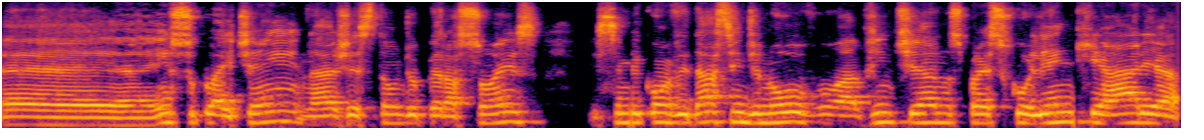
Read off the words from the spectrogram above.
é, em supply chain, na gestão de operações, e se me convidassem de novo há 20 anos para escolher em que área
